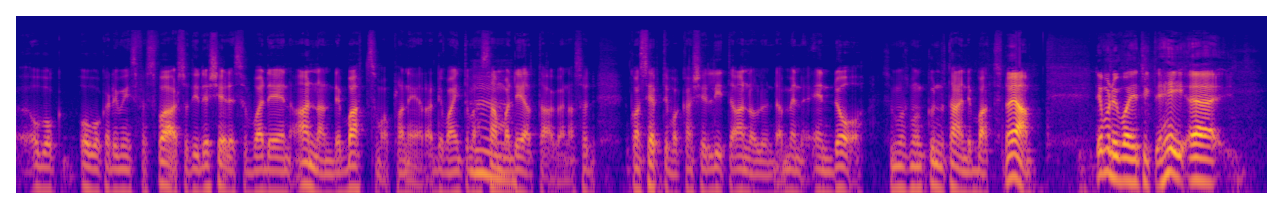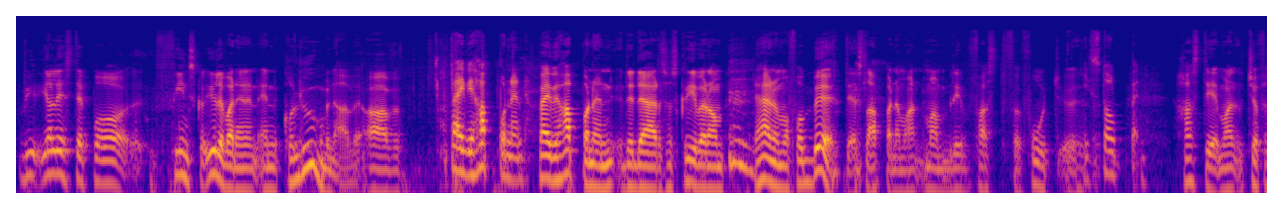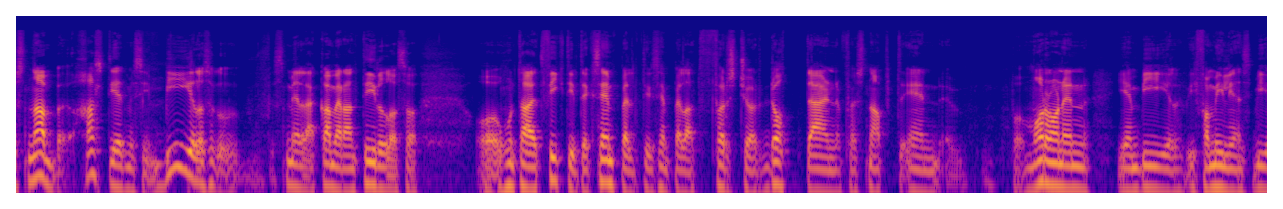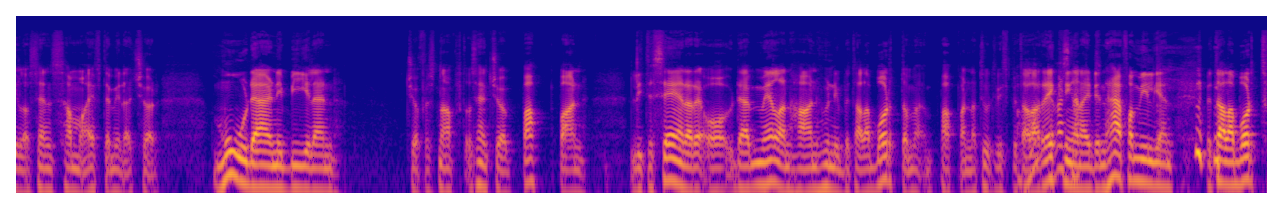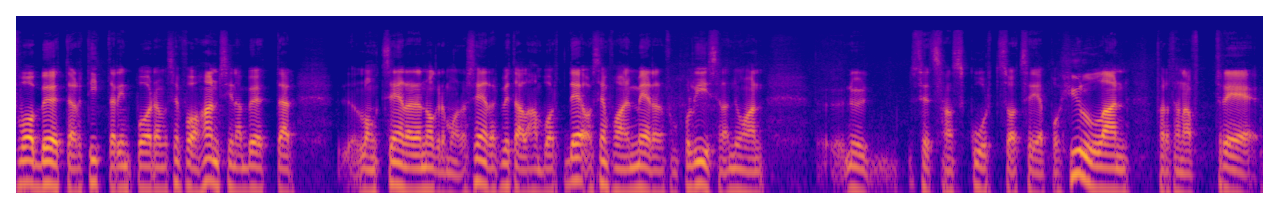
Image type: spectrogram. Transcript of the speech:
Åbo Akademis försvar, så i det skedet så var det en annan debatt som var planerad. Det var inte de här samma deltagarna, så konceptet var kanske lite annorlunda, men ändå. Så måste man kunna ta en debatt. Nåja, det var nu vad jag tyckte. Hej, vi- jag läste på finska Yle en, en kolumn av, av Päivi Happonen. Päivi Happonen det där som skriver om det här när man får böteslappar när man, man blir fast för fort eh, i stolpen. hastighet, man kör för snabb hastighet med sin bil och så smäller kameran till och så och hon tar ett fiktivt exempel, till exempel att först kör dottern för snabbt en på morgonen i en bil, i familjens bil och sen samma eftermiddag kör modern i bilen, kör för snabbt och sen kör pappan lite senare och däremellan har han hunnit betala bort dem. Pappan naturligtvis betalar var räkningarna i den här familjen, betalar bort två böter, tittar inte på dem och sen får han sina böter långt senare, några månader senare betalar han bort det och sen får han en meddelande från polisen att nu, har han, nu sätts hans kort så att säga på hyllan för att han har haft tre uh,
